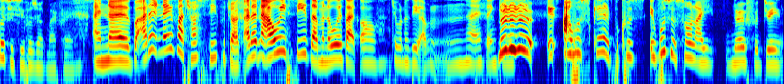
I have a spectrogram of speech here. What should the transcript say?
Go to Superdrug, my friends. I know, but I don't know if I trust Superdrug. I don't know. I always see them and always like, oh, do you want to do? Um, no, thank No, you. no, no, no. It, I was scared because it wasn't someone I know for doing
